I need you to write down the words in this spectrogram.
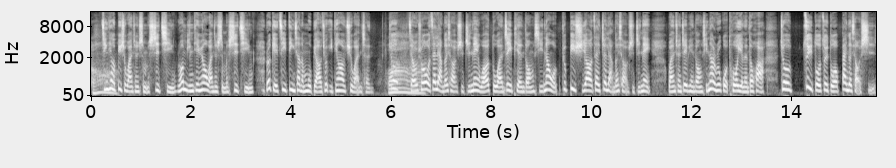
哦今天我必须完成什么事情，然后明天又要完成什么事情，然后给自己定下的目标就一定要去完成。就假如说我在两个小时之内我要读完这一篇东西，那我就必须要在这两个小时之内完成这篇东西。那如果拖延了的话，就最多最多半个小时。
